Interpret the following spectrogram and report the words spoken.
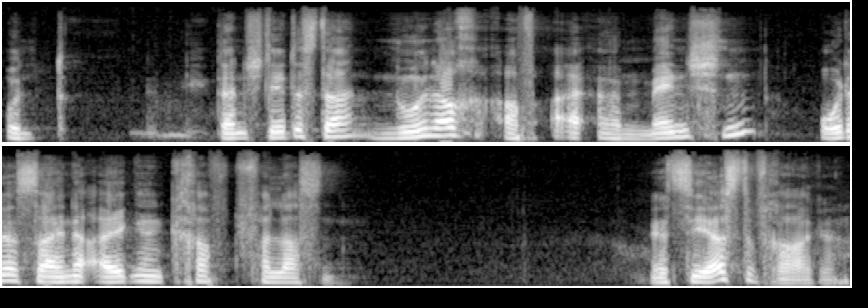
und dann steht es da, nur noch auf äh, Menschen oder seine eigene Kraft verlassen. Jetzt die erste Frage.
